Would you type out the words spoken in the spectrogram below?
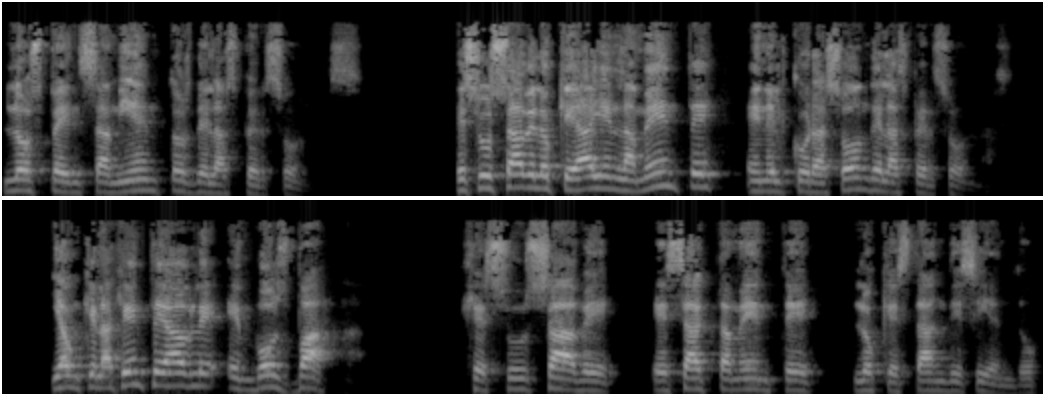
los pensamientos de las personas. Jesús sabe lo que hay en la mente, en el corazón de las personas. Y aunque la gente hable en voz baja, Jesús sabe exactamente lo que están diciendo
